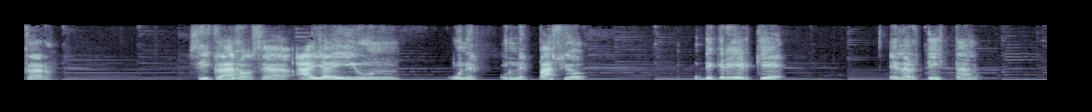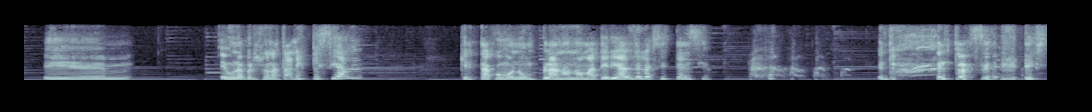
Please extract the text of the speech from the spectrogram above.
Claro. Sí, claro. O sea, hay ahí un, un, un espacio de creer que el artista eh, es una persona tan especial que está como en un plano no material de la existencia. Ent- Entonces, es-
